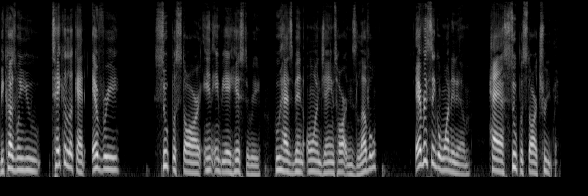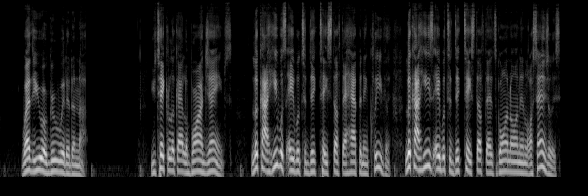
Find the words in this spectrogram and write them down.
Because when you take a look at every superstar in NBA history who has been on James Harden's level, every single one of them has superstar treatment, whether you agree with it or not. You take a look at LeBron James. Look how he was able to dictate stuff that happened in Cleveland. Look how he's able to dictate stuff that's going on in Los Angeles.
